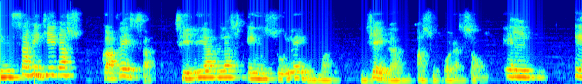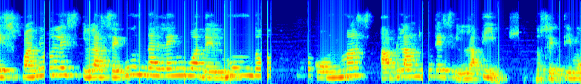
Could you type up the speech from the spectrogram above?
mensaje llega a su cabeza. Si le hablas en su lengua, llega a su corazón. El español es la segunda lengua del mundo con más hablantes latinos. Nos sentimos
